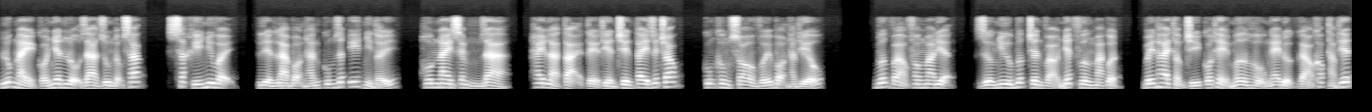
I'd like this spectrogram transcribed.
lúc này có nhân lộ ra rung động sắc sắc khí như vậy, liền là bọn hắn cũng rất ít nhìn thấy, hôm nay xem ra, hay là tại tề thiên trên tay giết chóc, cũng không so với bọn hắn thiếu bước vào phong ma điện, dường như bước chân vào nhất phương ma quật, bên hai thậm chí có thể mơ hồ nghe được gào khóc thảm thiết,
